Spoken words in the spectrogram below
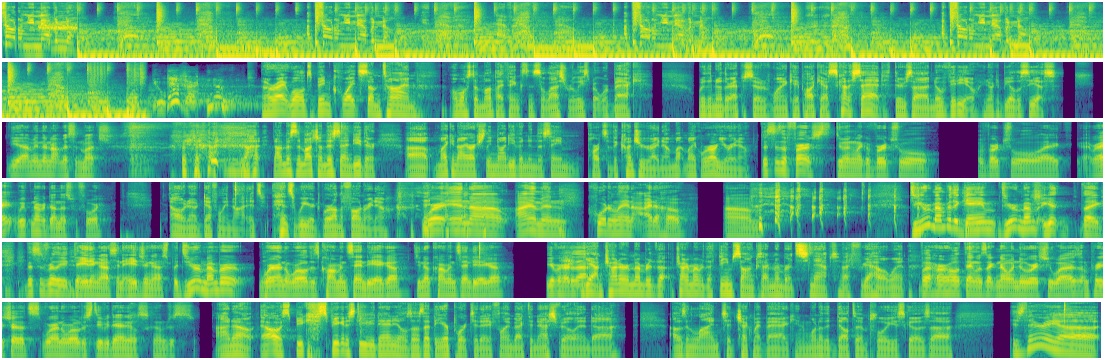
told him you never know. I told him you never know. You never, ever know. I told him you never know. I told him you never know. You never knew. All right. Well, it's been quite some time, almost a month, I think, since the last release, but we're back with another episode of YNK Podcast. It's kind of sad. There's uh, no video. You're not going to be able to see us. Yeah, I mean they're not missing much. not, not missing much on this end either. Uh, Mike and I are actually not even in the same parts of the country right now. Mike, where are you right now? This is the first doing like a virtual, a virtual like right. We've never done this before. Oh no, definitely not. It's it's weird. We're on the phone right now. We're in. uh I am in Coeur d'Alene, Idaho. Um, do you remember the game? Do you remember? Like this is really dating us and aging us. But do you remember where in the world is Carmen Sandiego? Do you know Carmen Sandiego? You ever heard of that? yeah, I'm trying to remember the I'm trying to remember the theme song because I remember it snapped. I forget how it went. But her whole thing was like no one knew where she was. I'm pretty sure that's where in the world is Stevie Daniels. I'm just I know. Oh, speaking speaking of Stevie Daniels, I was at the airport today, flying back to Nashville, and uh, I was in line to check my bag, and one of the Delta employees goes, uh, "Is there a uh,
